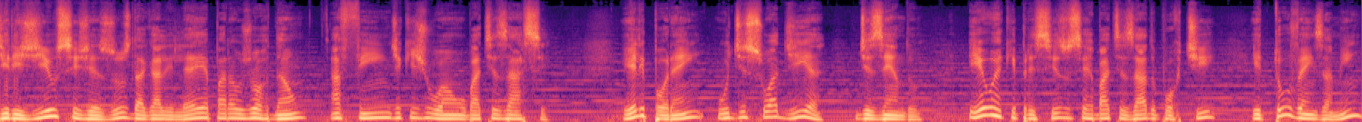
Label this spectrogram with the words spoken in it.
Dirigiu-se Jesus da Galiléia para o Jordão, a fim de que João o batizasse. Ele, porém, o dissuadia, dizendo: Eu é que preciso ser batizado por ti, e tu vens a mim?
